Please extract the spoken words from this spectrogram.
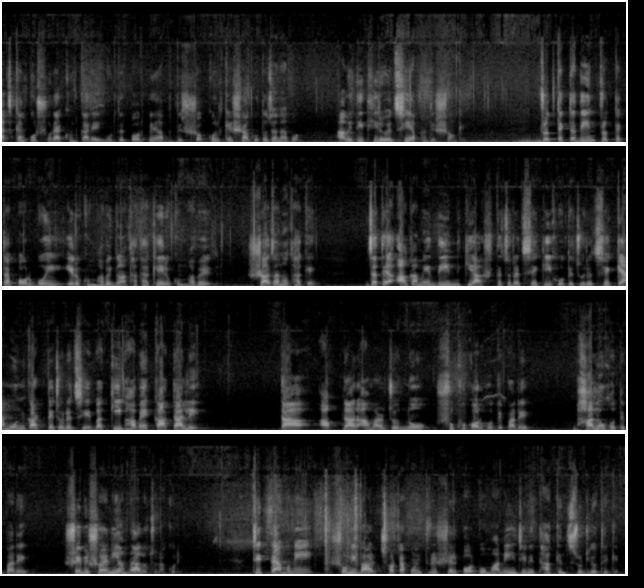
আজকাল পরশুর এখনকার এই মুহূর্তের পর্বে আপনাদের সকলকে স্বাগত জানাব। আমি তিথি রয়েছি আপনাদের সঙ্গে। প্রত্যেকটা দিন, প্রত্যেকটা পর্বই এরকমভাবে গাঁথা থাকে, এরকমভাবে সাজানো থাকে, যাতে আগামী দিন কি আসতে চলেছে, কি হতে চলেছে, কেমন কাটতে চলেছে বা কীভাবে কাটালে তা আপনার আমার জন্য সুখকর হতে পারে, ভালো হতে পারে, সে বিষয় নিয়ে আমরা আলোচনা করি। ঠিক তেমনি শনিবার ছটা পঁয়ত্রিশের পর্ব মানেই যিনি থাকেন স্টুডিও থেকে।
